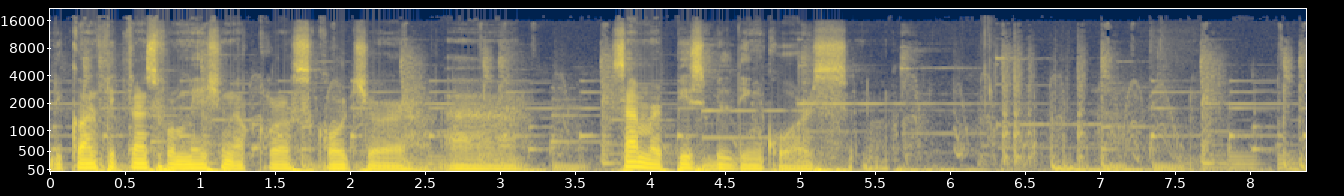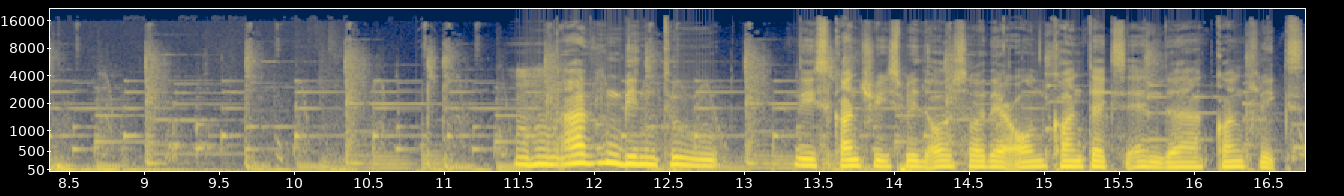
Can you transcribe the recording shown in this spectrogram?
the conflict transformation across culture uh, summer peace building course. Mm-hmm. Having been to these countries with also their own context and uh, conflicts,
